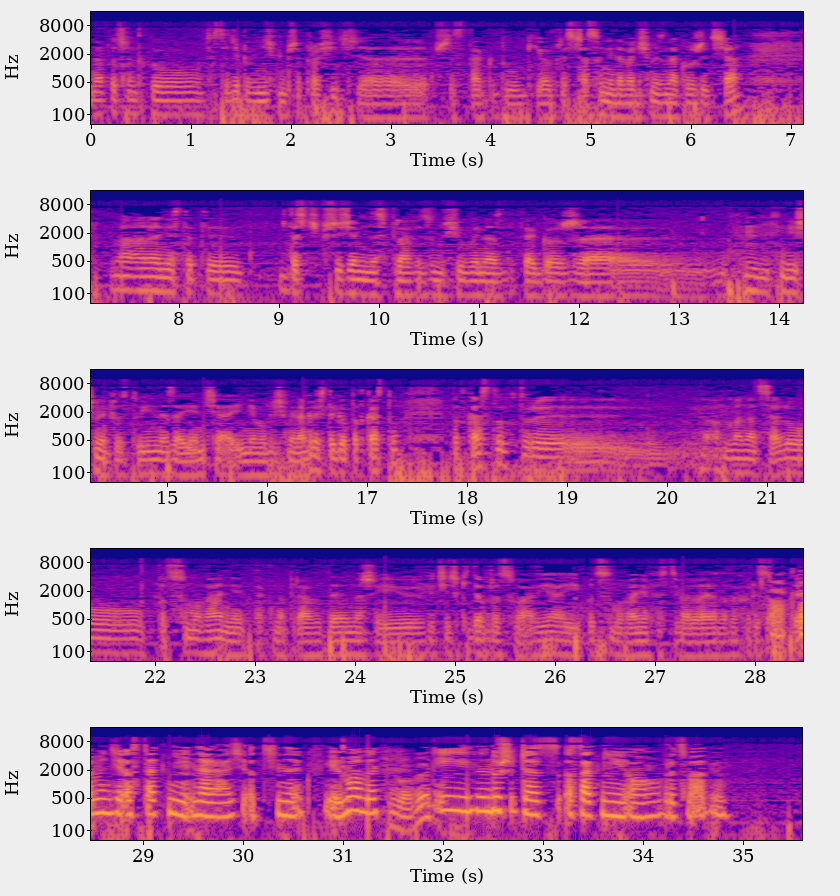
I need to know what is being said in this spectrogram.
na początku w zasadzie powinniśmy przeprosić, że przez tak długi okres czasu nie dawaliśmy znaku życia. No ale niestety dość przyziemne sprawy zmusiły nas do tego, że mieliśmy po prostu inne zajęcia i nie mogliśmy nagrać tego podcastu. Podcastu, który no, ma na celu podsumowanie tak naprawdę naszej wycieczki do Wrocławia i podsumowanie festiwalu Nowe Horyzonty. Tak, to będzie ostatni na razie odcinek filmowy Filmowy? i na dłuższy czas ostatni o Wrocławiu.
